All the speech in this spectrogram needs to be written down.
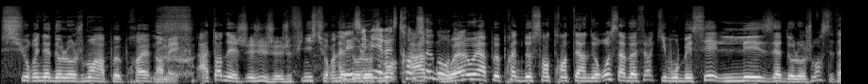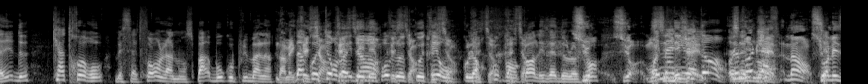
sur une aide au logement à peu près. Non, mais Attendez, je, je, je finis sur une aide au logement. il reste 30 à- secondes, Ouais, hein. ouais, à peu près de 231 euros. Ça va faire qu'ils vont baisser les aides au logement cette année de 4 euros. Mais cette fois, on l'annonce pas, beaucoup plus malin. D'un côté, on va aider les pauvres, de l'autre côté, on leur Christian, coupe Christian. encore les aides au logement. Sur, sur, moi, c'est. Non, sur les,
